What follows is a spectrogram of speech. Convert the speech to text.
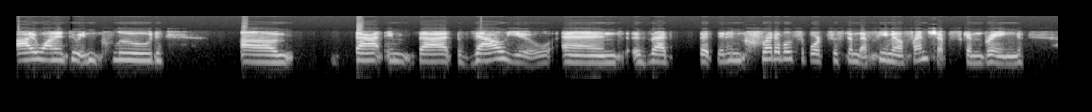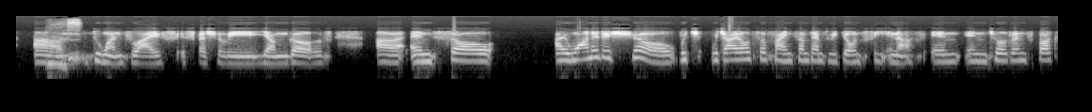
I wanted to include um, that in, that value and that that an incredible support system that female friendships can bring um, yes. to one's life, especially young girls. Uh, and so I wanted to show, which which I also find sometimes we don't see enough in in children's books,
